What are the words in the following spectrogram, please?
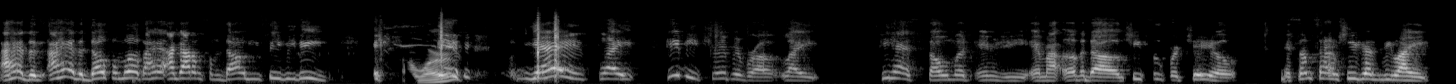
I had to I had to dope him up. I had, I got him some doggy CBD. A word? yes, like he be tripping, bro. Like he has so much energy, and my other dog, she's super chill. And sometimes she just be like,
